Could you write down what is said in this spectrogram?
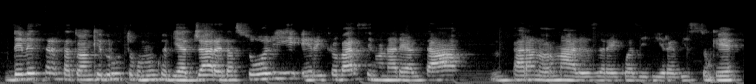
deve essere stato anche brutto comunque viaggiare da soli e ritrovarsi in una realtà paranormale, oserei quasi dire, visto che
